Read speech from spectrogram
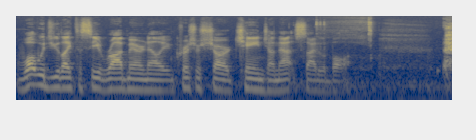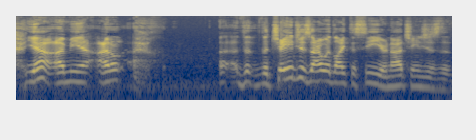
What would you like to see Rod Marinelli and Kris Richard change on that side of the ball? Yeah, I mean, I don't. Uh, the the changes I would like to see are not changes that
